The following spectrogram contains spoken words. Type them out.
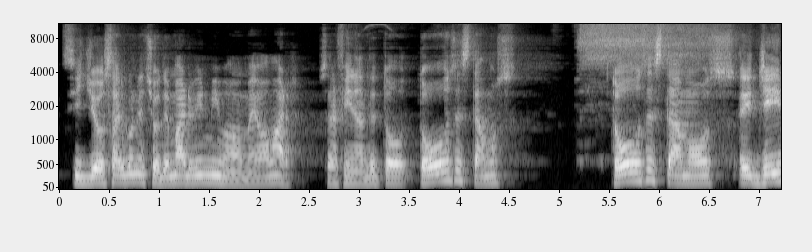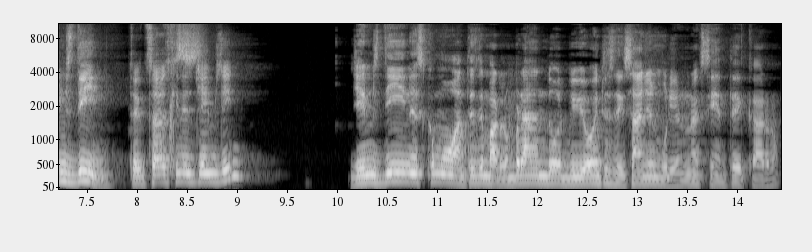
si yo salgo en el show de Marvin, mi mamá me va a amar. O sea, al final de todo, todos estamos, todos estamos, eh, James Dean, ¿Te- ¿sabes quién es James Dean? James Dean es como antes de Marlon Brando, él vivió 26 años, murió en un accidente de carro.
